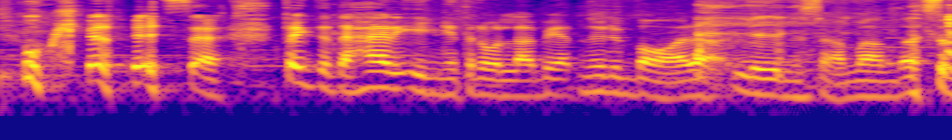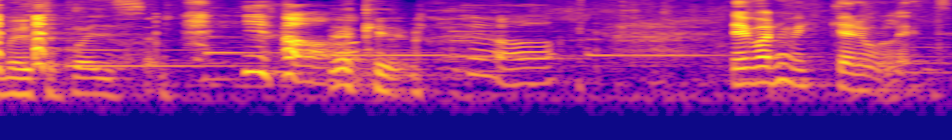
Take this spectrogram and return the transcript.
drog jag dig så här. Tänkte att det här är inget rollarbete. Nu är det bara Linus och Amanda som är ute på isen. Ja. Det är kul. ja. Det varit mycket roligt.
